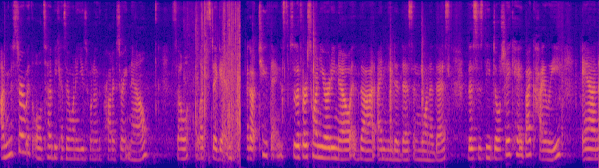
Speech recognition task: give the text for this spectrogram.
I'm gonna start with Ulta because I want to use one of the products right now. So let's dig in. I got two things. So the first one, you already know that I needed this and wanted this. This is the Dolce K by Kylie. And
